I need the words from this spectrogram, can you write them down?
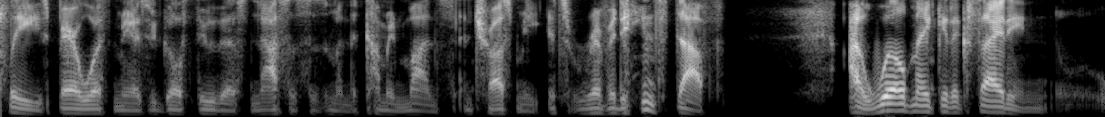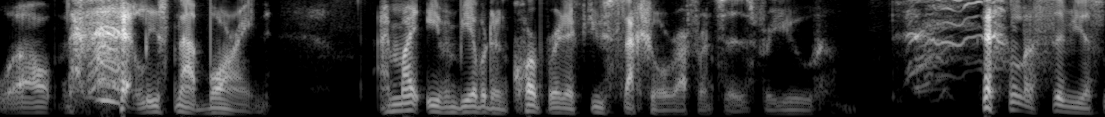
please bear with me as we go through this Gnosticism in the coming months. And trust me, it's riveting stuff. I will make it exciting. Well, at least not boring. I might even be able to incorporate a few sexual references for you lascivious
